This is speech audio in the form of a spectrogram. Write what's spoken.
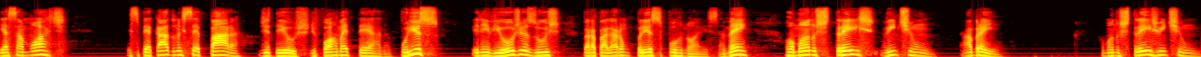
e essa morte, esse pecado nos separa de Deus de forma eterna. Por isso, ele enviou Jesus para pagar um preço por nós. Amém? Romanos 3, 21. Abra aí. Romanos 3, 21.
